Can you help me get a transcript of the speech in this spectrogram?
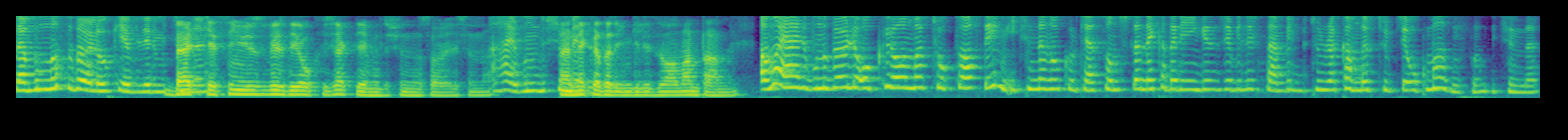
Ben bunu nasıl böyle okuyabilirim içimden? Berk kesin 101 diye okuyacak diye mi düşündün sonra içinden? Hayır bunu Ben düşünmedim. ne kadar İngilizim aman tanrım. Ama yani bunu böyle okuyor olmak çok tuhaf değil mi? İçinden okurken sonuçta ne kadar iyi İngilizce bilirsen bil bütün rakamları Türkçe okumaz mısın içinde?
